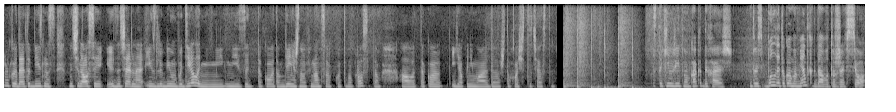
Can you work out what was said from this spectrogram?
Ну, когда это бизнес начинался изначально из любимого дела, не, не из-за такого там денежного, финансового какого-то вопроса, там, а вот такое, я понимаю, да, что хочется часто. С таким ритмом как отдыхаешь? Ну, то есть был ли такой момент, когда вот уже все,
